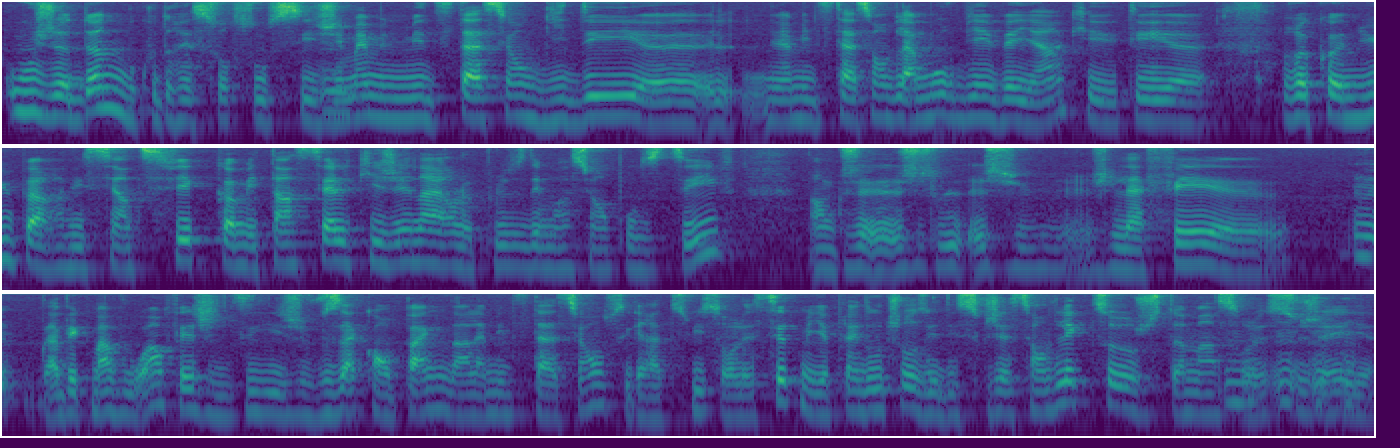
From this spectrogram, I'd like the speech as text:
où je donne beaucoup de ressources aussi. J'ai mm. même une méditation guidée, euh, la méditation de l'amour bienveillant, qui a été euh, reconnue par les scientifiques comme étant celle qui génère le plus d'émotions positives. Donc, je, je, la fais... Euh, Mm. Avec ma voix, en fait, je dis, je vous accompagne dans la méditation. C'est gratuit sur le site, mais il y a plein d'autres choses. Il y a des suggestions de lecture, justement, sur le mm, mm, sujet. Il y a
